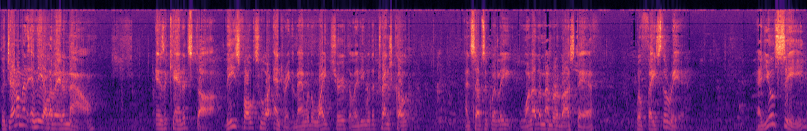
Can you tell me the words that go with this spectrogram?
The gentleman in the elevator now is a candid star. These folks who are entering, the man with the white shirt, the lady with the trench coat, and subsequently one other member of our staff, will face the rear. And you'll see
